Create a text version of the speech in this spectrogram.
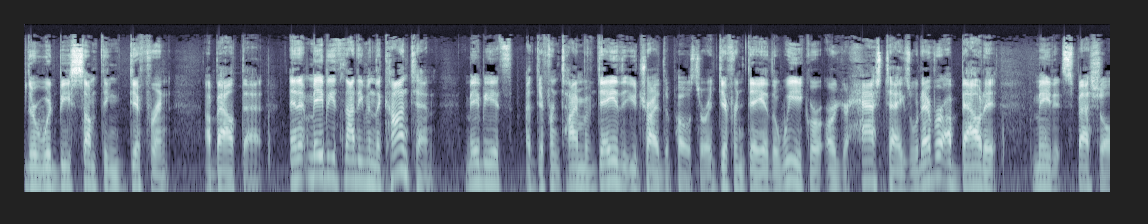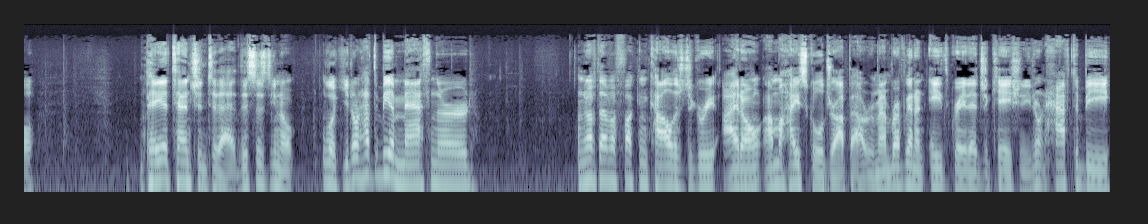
there would be something different about that. And it maybe it's not even the content. Maybe it's a different time of day that you tried to post or a different day of the week or, or your hashtags, whatever about it made it special. Pay attention to that. This is, you know, look, you don't have to be a math nerd you don't have to have a fucking college degree. I don't. I'm a high school dropout. Remember, I've got an eighth grade education. You don't have to be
